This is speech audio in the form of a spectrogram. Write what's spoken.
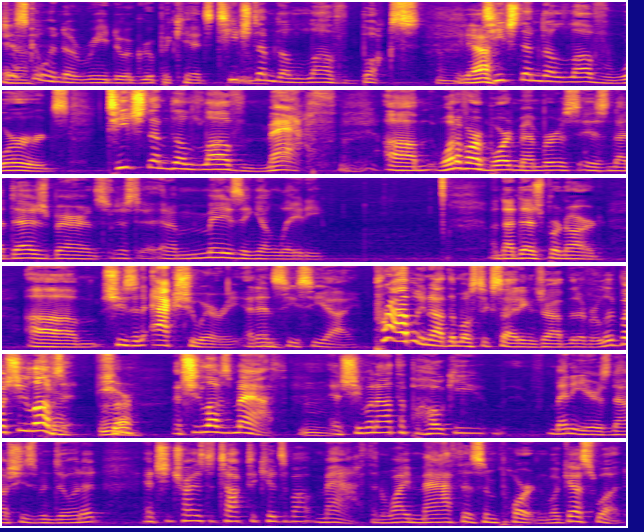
Just go in to read to a group of kids. Teach them to love books. Yeah. Teach them to love words. Teach them to love math. Um, one of our board members is Nadej Barons, just an amazing young lady. Uh, Nadej Bernard. Um, she's an actuary at NCCI. Probably not the most exciting job that ever lived, but she loves it. Sure. And she loves math. And she went out to Pahokee many years now. She's been doing it. and she tries to talk to kids about math and why math is important. Well, guess what?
